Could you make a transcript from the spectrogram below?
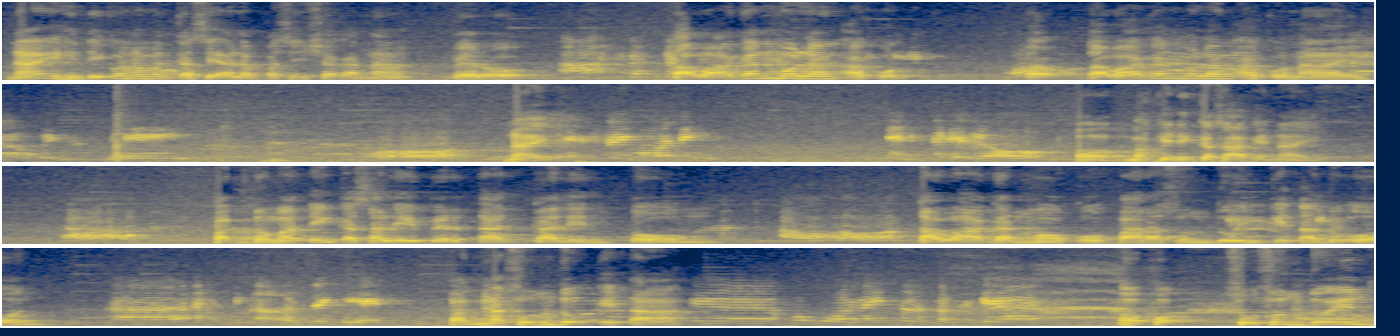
Nay, hindi ko naman kasi alam, pasensya ka na, pero Ah. tawagan mo lang ako. Ta- tawagan mo lang ako, Nay. Wednesday. Oo. Nay, Wednesday morning. Hello? oh, makinig ka sa akin, Nay. Pag dumating ka sa Libertad Kalintong, Oo. tawagan mo ko para sunduin kita doon. Ah, sige. Pag nasundo kita, Eh, kukuha na yung sasakyan. opo, susunduin.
